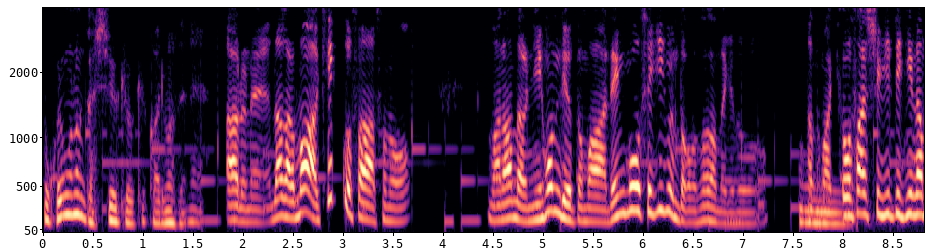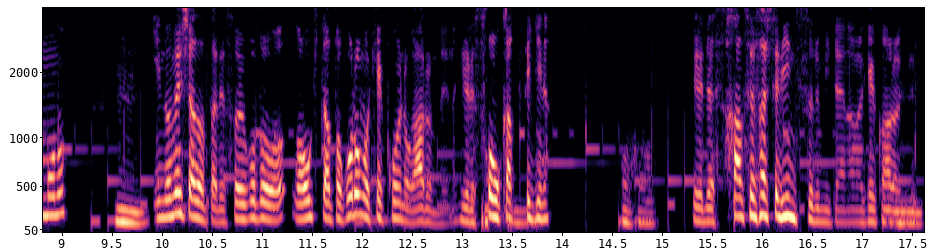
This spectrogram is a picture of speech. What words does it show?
これもなんか宗教結構ありますよね。あるね。だからまあ結構さ、その、まあなんだろう、日本で言うとまあ連合赤軍とかもそうなんだけど、あとまあ共産主義的なもの、うん。インドネシアだったりそういうことが起きたところも結構こういうのがあるんだよね。いわゆる総括的な。うほうゆる反省させてリンチするみたいなのが結構あるわけ、うん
